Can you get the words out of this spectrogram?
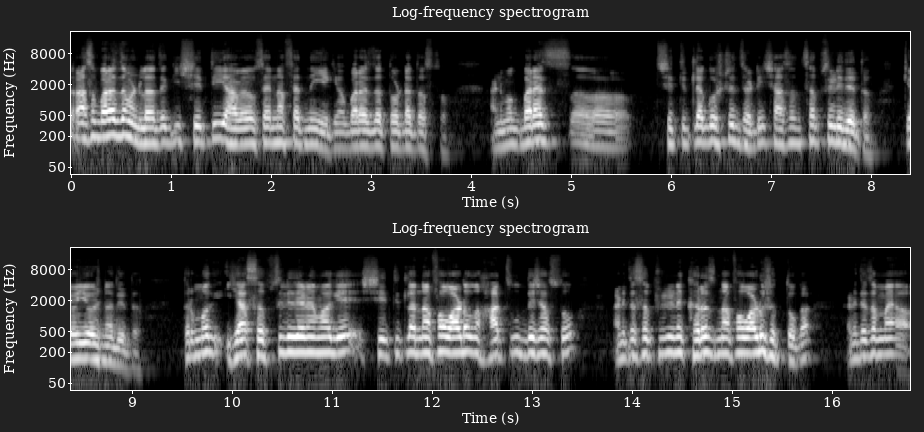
सर असं बऱ्याचदा म्हटलं जातं की शेती हा व्यवसाय नफ्यात नाही आहे किंवा बऱ्याचदा तोट्यात असतो. आणि मग बऱ्याच अं, शेतीतल्या गोष्टींसाठी शासन सबसिडी देतं किंवा योजना देतं. तर मग ह्या सबसिडी देण्यामागे शेतीतला नफा वाढवणं हाच उद्देश असतो आणि त्या सबसिडीने खरंच नफा वाढू शकतो का? आणि त्याचा मा-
